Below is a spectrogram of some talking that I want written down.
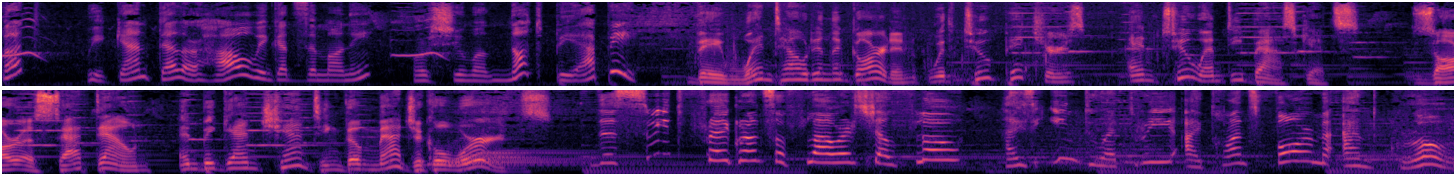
But we can't tell her how we get the money, or she will not be happy. They went out in the garden with two pitchers and two empty baskets. Zara sat down and began chanting the magical words. The sweet fragrance of flowers shall flow as into a tree I transform and grow.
